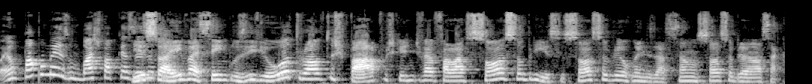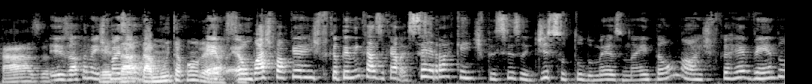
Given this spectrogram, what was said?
é um papo mesmo, um bate-papo que às vezes. Isso aí vai ser, inclusive, outro altos papos que a gente vai falar só sobre isso, só sobre organização, só sobre a nossa casa. Exatamente, é, mas. Dá, é um, dá muita conversa. É, é um bate-papo que a gente fica tendo em casa, cara. Será que a gente precisa disso tudo mesmo, né? Então, não, a gente fica revendo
